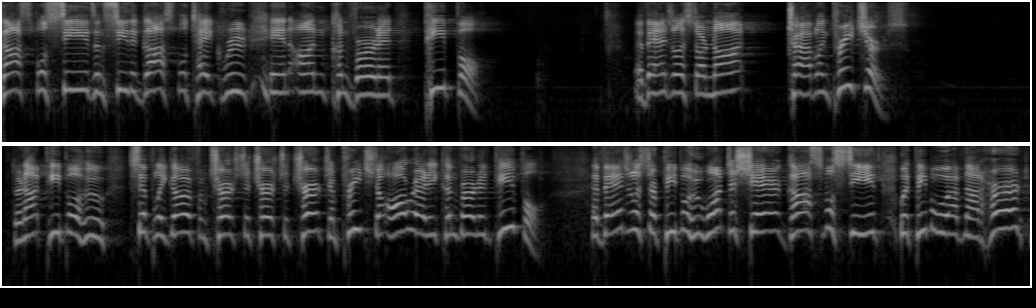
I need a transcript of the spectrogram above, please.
gospel seeds and see the gospel take root in unconverted people. Evangelists are not traveling preachers. They're not people who simply go from church to church to church and preach to already converted people. Evangelists are people who want to share gospel seeds with people who have not heard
